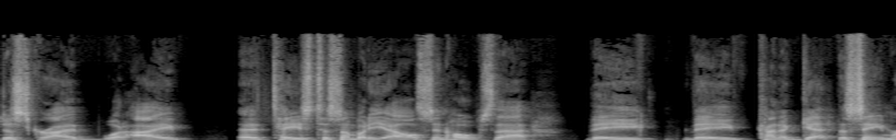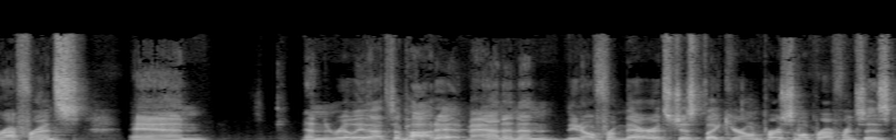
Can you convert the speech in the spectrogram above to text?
describe what I uh, taste to somebody else in hopes that they they kind of get the same reference and and really that's about it, man. And then you know from there it's just like your own personal preferences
